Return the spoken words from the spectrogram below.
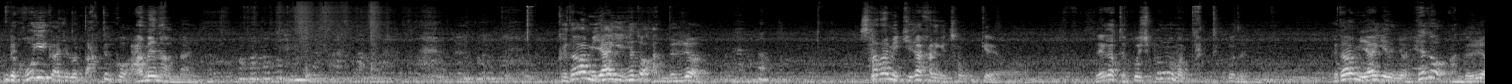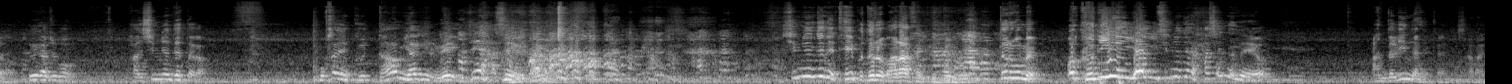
근데 거기까지만 딱 듣고 아멘 한다니까. 그 다음 이야기 해도 안 들려. 사람이 기락하는 게 참 웃겨요. 내가 듣고 싶은 것만 딱 듣거든. 그 다음 이야기는요, 해도 안 들려. 그래가지고 한 10년 됐다가, 목사님 그 다음 이야기를 왜 이제 하세요? 10년 전에 테이프 들어봐라. 들어보면, 어, 그 뒤에 이야기 10년 전에 하셨는데요? 안 들린다니까요, 사람이.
